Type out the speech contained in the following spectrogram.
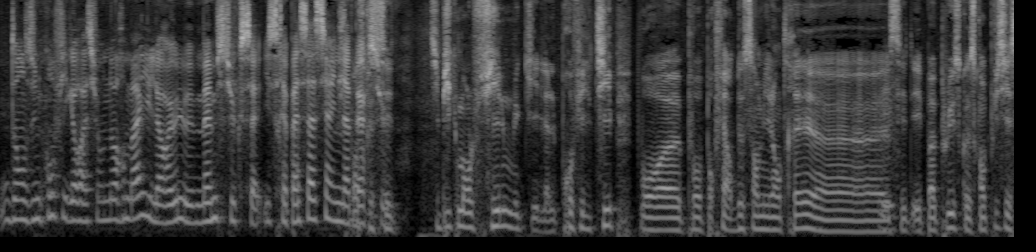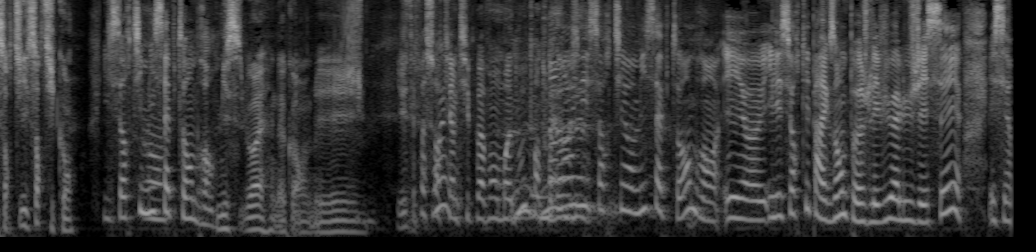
dans une configuration normale il aurait eu le même succès. Il serait passé assez inaperçu typiquement le film qui a le profil type pour euh, pour, pour faire 200 000 entrées euh, et pas plus parce qu'en plus il est sorti. Il est sorti quand? Il est sorti mi-septembre. Ouais d'accord. Mais il n'était pas sorti un petit peu avant le mois d'août Non, non, il est sorti en mi-septembre. Et euh, il est sorti, par exemple, je l'ai vu à l'UGC. Et c'est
